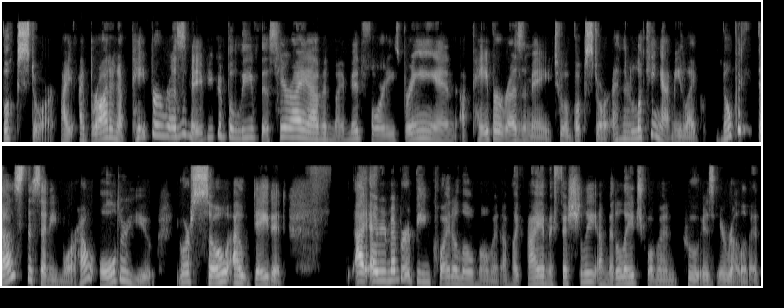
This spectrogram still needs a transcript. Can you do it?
bookstore. I, I brought in a paper resume, if you could believe this. Here I am in my mid 40s bringing in a paper resume to a bookstore. And they're looking at me like, nobody does this anymore. How old are you? You are so outdated. I, I remember it being quite a low moment. I'm like, I am officially a middle aged woman who is irrelevant.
